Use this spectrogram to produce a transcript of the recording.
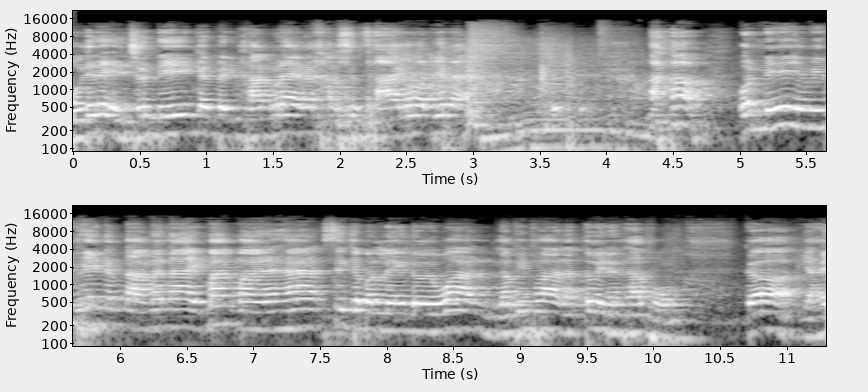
คงจะได้เห็นชุดนี้กันเป็นครั้งแรกและครั้งสุดท้ายก็วันนี้แหละอะวันนี้ยังมีเพลงต่างๆนานาอีกมากมายนะฮะ ซึ่งจะบรรเลงโดยว่านและพี่พาและตุ้ยนะครับผม ก็อยากให้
